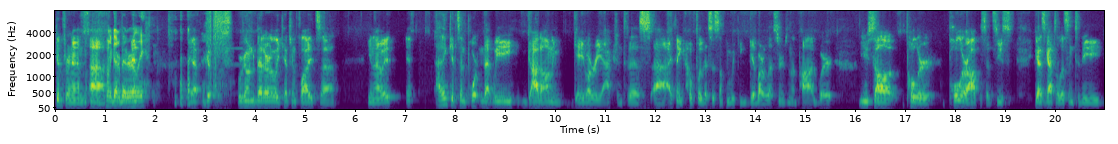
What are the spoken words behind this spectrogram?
good for him. Uh, I'm gonna go to bed early. yeah, good. we're going to bed early, catching flights. Uh, you know, it, it. I think it's important that we got on and gave our reaction to this. Uh, I think hopefully this is something we can give our listeners in the pod where you saw polar polar opposites. You, you guys got to listen to the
